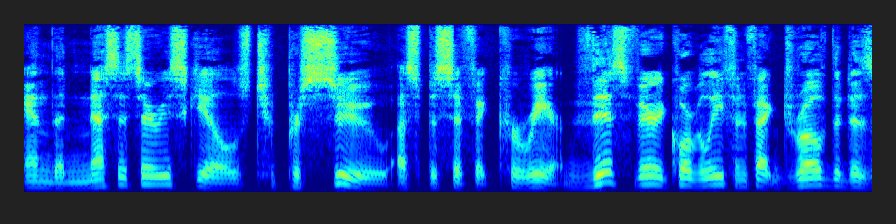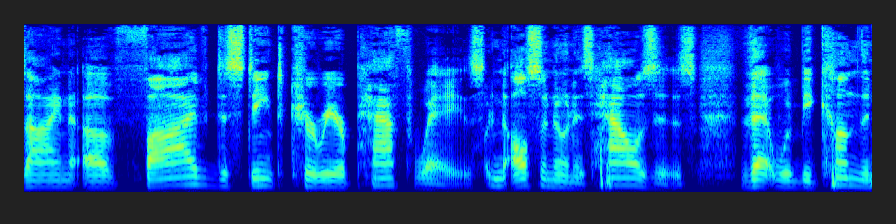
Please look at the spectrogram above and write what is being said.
and the necessary skills to pursue a specific specific career. This very core belief, in fact, drove the design of five distinct career pathways, also known as houses, that would become the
